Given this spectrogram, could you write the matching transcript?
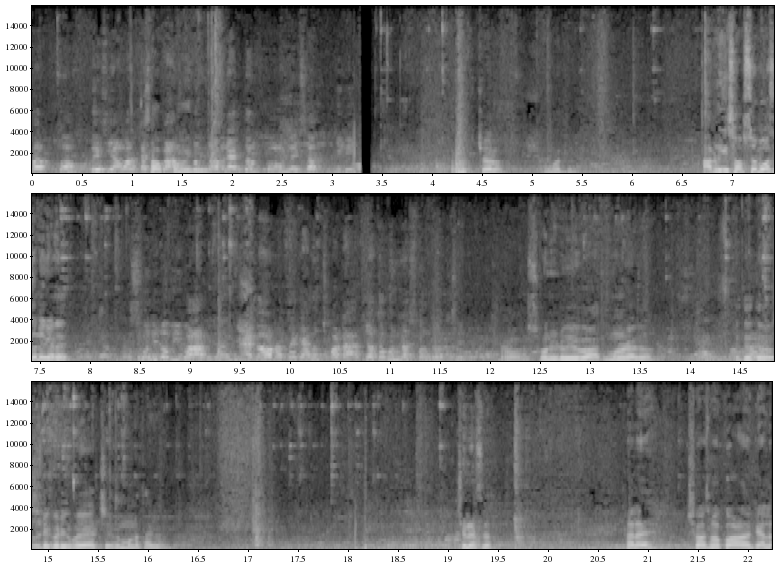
সব কম। বেশি আমার কাছে করতে হবে একদম কম। এইসব জিনিস চলো। আপনি কি সবসময় বসেন এখানে? শনি রবিবার এগারোটা থেকে এখন ছটা যতক্ষণ না সন্ধ্যা হচ্ছে। ও শনি রবিবার মনে রাখো। এতে তো রেকর্ডিং হয়ে যাচ্ছে মনে থাকবে। চলে এসো। তাহলে সবার সময় করা গেল।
